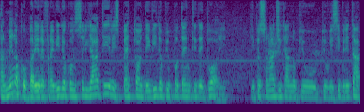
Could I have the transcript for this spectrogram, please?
almeno a comparire fra i video consigliati rispetto a dei video più potenti dei tuoi, di personaggi che hanno più, più visibilità.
